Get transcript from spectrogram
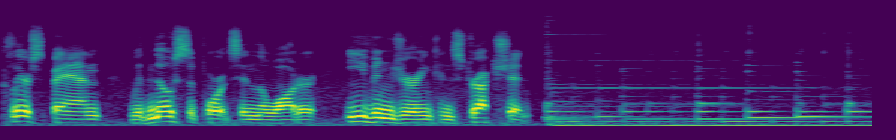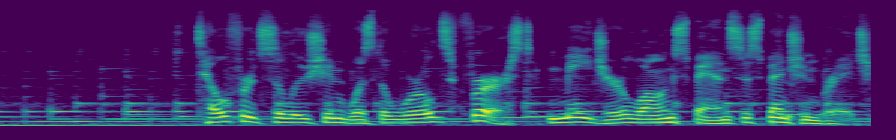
clear span with no supports in the water, even during construction. Telford's solution was the world's first major long-span suspension bridge.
